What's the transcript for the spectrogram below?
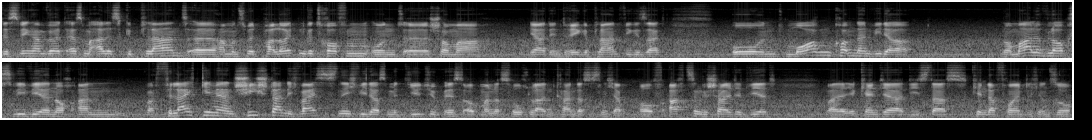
Deswegen haben wir heute erstmal alles geplant, äh, haben uns mit ein paar Leuten getroffen und äh, schon mal ja, den Dreh geplant, wie gesagt. Und morgen kommen dann wieder normale Vlogs, wie wir noch an, vielleicht gehen wir an Skistand, ich weiß es nicht, wie das mit YouTube ist, ob man das hochladen kann, dass es nicht auf 18 geschaltet wird, weil ihr kennt ja dies, das, kinderfreundlich und so.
